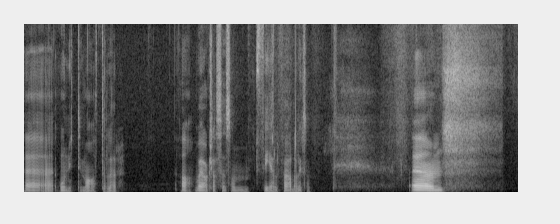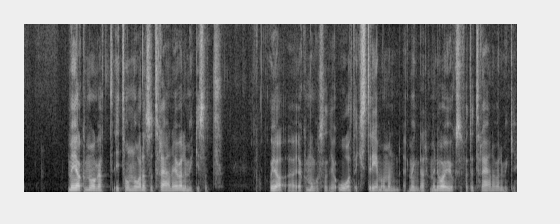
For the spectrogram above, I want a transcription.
Eh, onyttig mat eller ja, vad jag klassar som fel föda liksom. Um, men jag kommer ihåg att i tonåren så tränade jag väldigt mycket så att och jag, eh, jag kommer ihåg också att jag åt extrema mängder. Men det var ju också för att jag tränade väldigt mycket.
